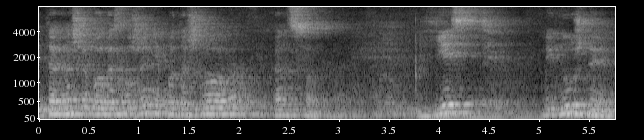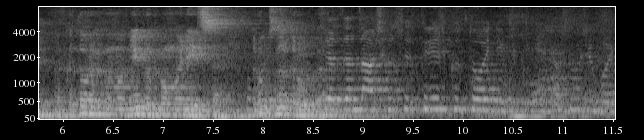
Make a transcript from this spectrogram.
Итак, наше богослужение подошло к концу. Есть ли нужды, о которых мы могли бы помолиться друг за друга? Це за нашу сестричку Тонічку. Вона дуже болить.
